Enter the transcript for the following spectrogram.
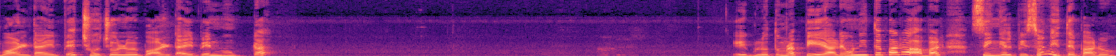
বল টাইপের ছোচলোর বল টাইপের মুখটা। এগুলো তোমরা পেয়ারেও নিতে পারো, আবার সিঙ্গেল পিসও নিতে পারো।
